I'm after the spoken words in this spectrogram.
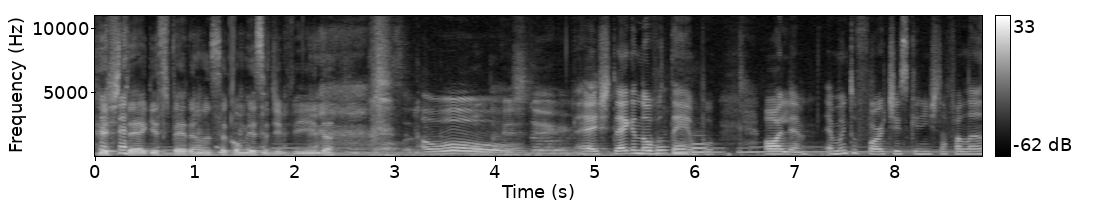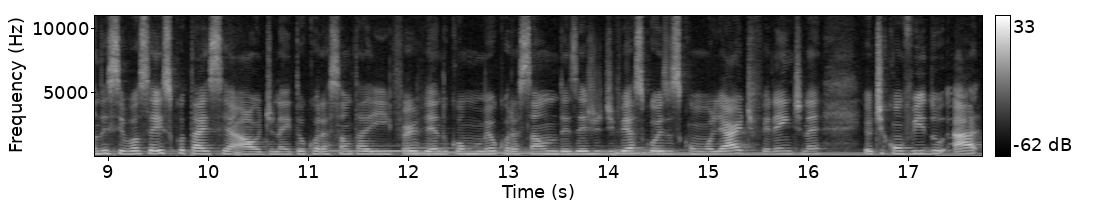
hashtag esperança, começo de vida. Oh, hashtag novo tempo. Olha, é muito forte isso que a gente está falando e se você escutar esse áudio, né, e teu coração tá aí fervendo como o meu coração, no desejo de ver as coisas com um olhar diferente, né, eu te convido a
